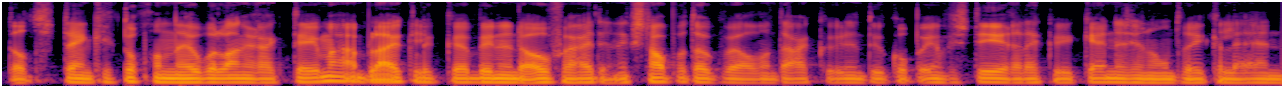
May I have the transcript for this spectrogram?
dat is denk ik toch een heel belangrijk thema, blijkelijk uh, binnen de overheid. En ik snap het ook wel, want daar kun je natuurlijk op investeren, daar kun je kennis in ontwikkelen. En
